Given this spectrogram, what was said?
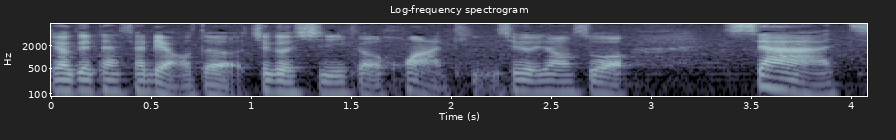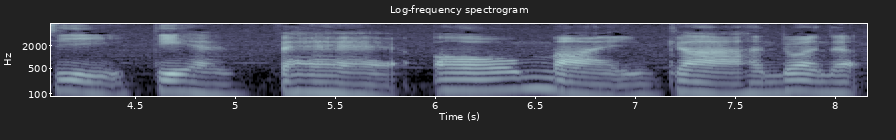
要跟大家聊的这个是一个话题，这个叫做夏季电费。Oh my god，很多人的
